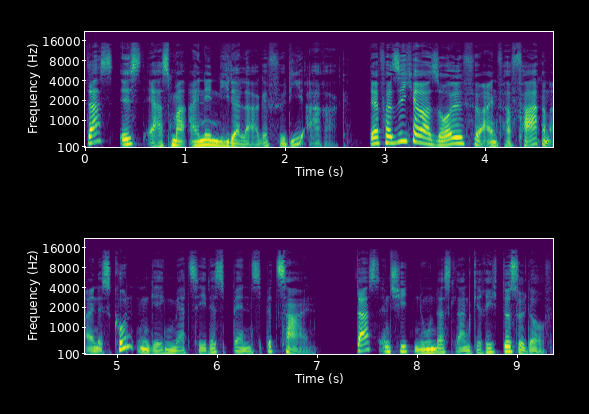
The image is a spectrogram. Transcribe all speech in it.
Das ist erstmal eine Niederlage für die ARAG. Der Versicherer soll für ein Verfahren eines Kunden gegen Mercedes-Benz bezahlen. Das entschied nun das Landgericht Düsseldorf.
